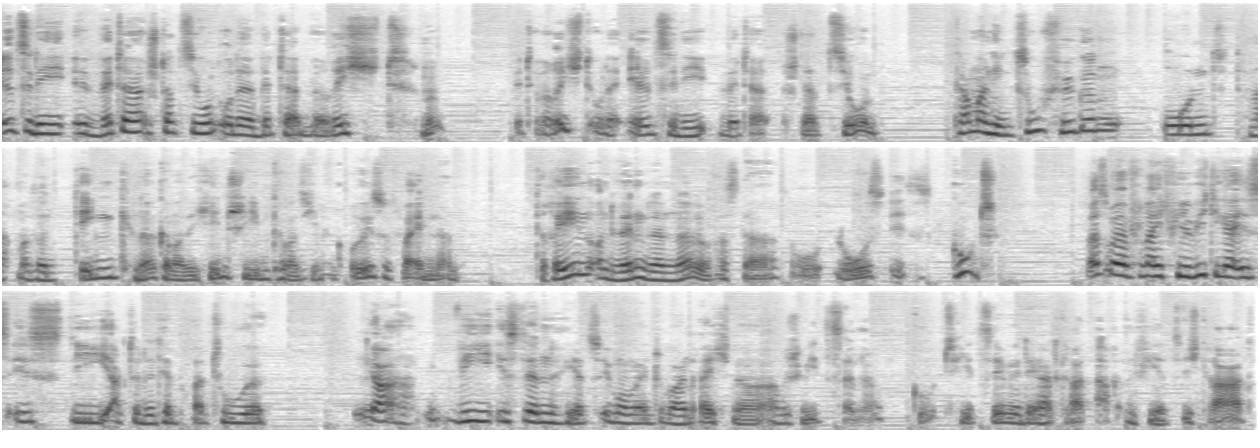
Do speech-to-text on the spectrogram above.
LCD-Wetterstation oder Wetterbericht. Ne? Wetterbericht oder LCD-Wetterstation kann man hinzufügen und dann hat man so ein Ding, ne? kann man sich hinschieben, kann man sich in der Größe verändern. Drehen und wenden, ne? was da so los ist. Gut. Was aber vielleicht viel wichtiger ist, ist die aktuelle Temperatur ja, wie ist denn jetzt im Moment mein Rechner am Schwitzen? Ne? Gut, jetzt sehen wir, der hat gerade 48 Grad.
